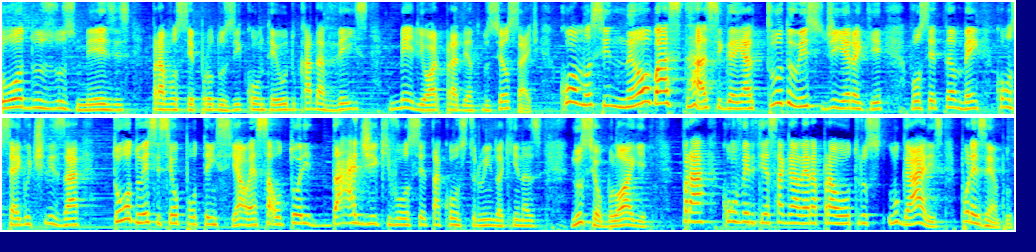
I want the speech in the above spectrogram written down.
todos os meses para você produzir conteúdo cada vez melhor para dentro do seu site. Como se não bastasse ganhar tudo isso dinheiro aqui, você também consegue utilizar todo esse seu potencial, essa autoridade que você está construindo aqui nas, no seu blog, para converter essa galera para outros lugares. Por exemplo,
